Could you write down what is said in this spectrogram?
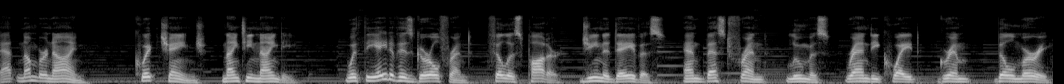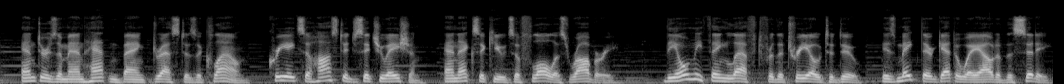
At number 9. Quick Change, 1990. With the aid of his girlfriend, Phyllis Potter, Geena Davis, and best friend, Loomis, Randy Quaid, Grimm, Bill Murray, enters a Manhattan bank dressed as a clown, creates a hostage situation, and executes a flawless robbery. The only thing left for the trio to do is make their getaway out of the city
